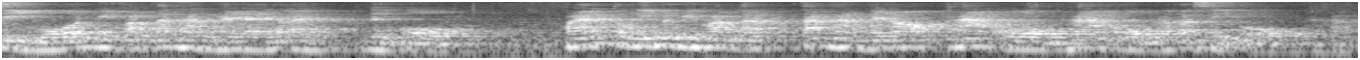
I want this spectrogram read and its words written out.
4 โวลต์ มีความต้านทานภายในเท่าไหร่ 1 โอห์ม เพราะฉะนั้นตรงนี้มันมีความต้านทานภายนอก 5 โอห์ม 5 โอห์ม แล้วก็ 4 โอห์มนะครับ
